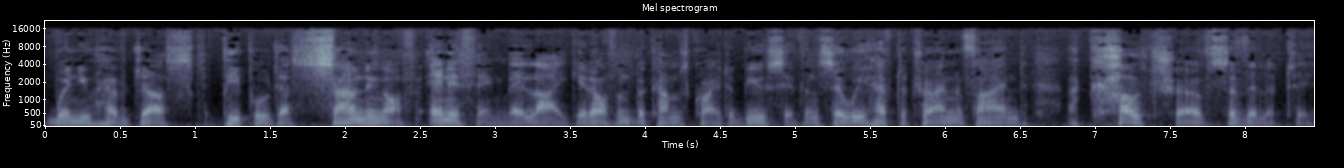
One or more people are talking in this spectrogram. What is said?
when you have just people just sounding off anything they like, it often becomes quite abusive. And so we have to try and find a culture of civility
